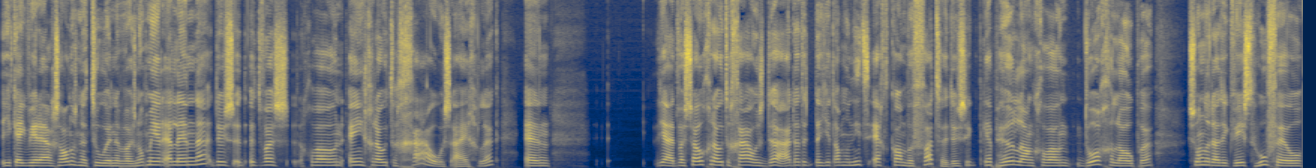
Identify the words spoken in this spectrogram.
je keek weer ergens anders naartoe en er was nog meer ellende. Dus het, het was gewoon één grote chaos eigenlijk. En ja, het was zo'n grote chaos daar dat, het, dat je het allemaal niet echt kan bevatten. Dus ik heb heel lang gewoon doorgelopen zonder dat ik wist hoeveel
